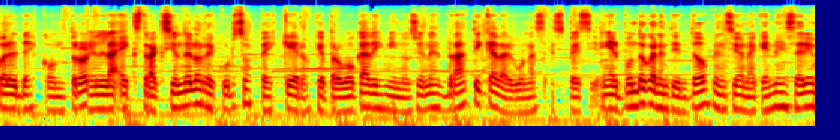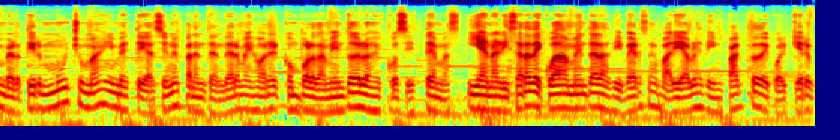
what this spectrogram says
por el descontrol en la extracción de los recursos pesqueros que provoca disminuciones drásticas de algunas especies. En el punto 42 menciona que es necesario invertir mucho más en investigaciones para entender mejor el comportamiento de los ecosistemas y analizar adecuadamente las diversas variables de impacto de cualquier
